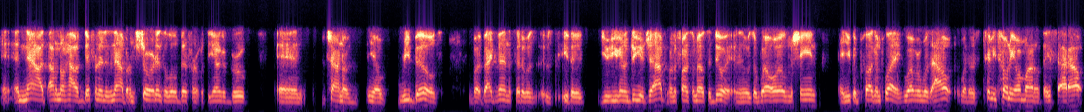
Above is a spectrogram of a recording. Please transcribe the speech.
and now I don't know how different it is now, but I'm sure it is a little different with the younger group and trying to you know rebuild. But back then, I said it was it was either you, you're going to do your job, or going to find somebody else to do it, and it was a well-oiled machine, and you could plug and play. Whoever was out, whether it was Timmy, Tony, or Manu, if they sat out,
